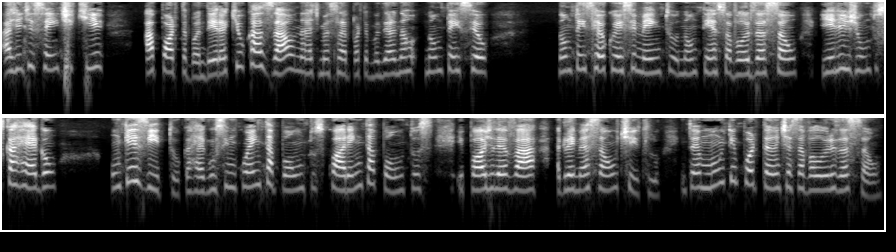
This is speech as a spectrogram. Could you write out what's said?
a gente sente que a porta-bandeira, que o casal, né, de Marcela Porta-Bandeira, não, não tem seu não tem seu reconhecimento, não tem a sua valorização, e eles juntos carregam um quesito, carrega uns 50 pontos, 40 pontos e pode levar a gremiação ao título. Então é muito importante essa valorização.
